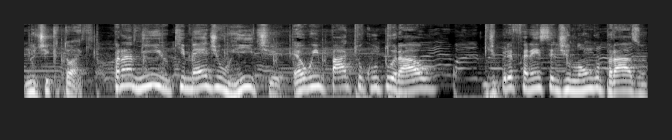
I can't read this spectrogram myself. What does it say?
no TikTok? Para mim, o que mede um hit é o impacto cultural, de preferência de longo prazo.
